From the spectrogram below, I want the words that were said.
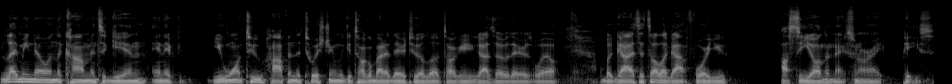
let me know in the comments again, and if you want to hop in the Twitch stream, we could talk about it there too. I love talking to you guys over there as well. But guys, that's all I got for you. I'll see you on the next one. All right, peace.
